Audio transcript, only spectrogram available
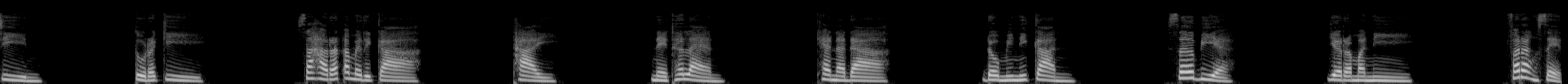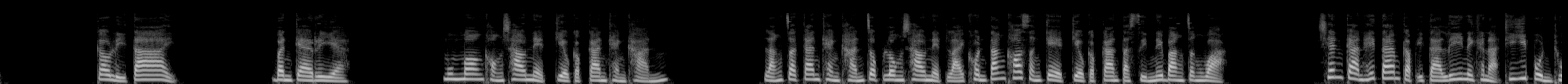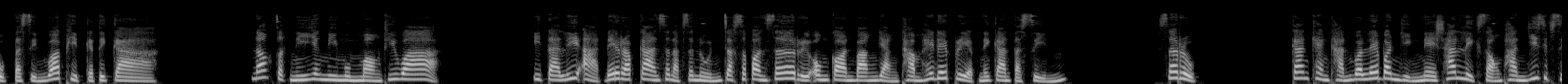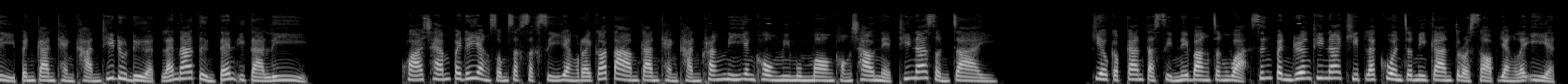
จีน ตุรกี สหรัฐอเมริกา ไทย เนเธอร์แลนด์ แคนาดา โดมินิกัน เซอร์เบีย เยอรมนี ฝรั่งเศส เกาหลีใต้ บัลแกเรีย มุมมองของชาวเน็ตเกี่ยวกับการแข่งขัน หลังจากการแข่งขันจบลงชาวเน็ตหลายคนตั้งข้อสังเกตเกี่ยวกับการตัดสินในบางจังหวะ เช่นการให้แต้มกับอิตาลีในขณะที่ญี่ปุ่นถูกตัดสินว่าผิดกติกา นอกจากนี้ยังมีมุมมองที่ว่า อิตาลีอาจได้รับการสนับสนุนจากสปอนเซอร์หรือองค์กรบางอย่างทำให้ได้เปรียบในการตัดสิน สรุป การแข่งขันวอลเลย์บอลหญิงเนชั่นลีก 2024 เป็นการแข่งขันที่ดูเดือดและน่าตื่นเต้นอิตาลีคว้าแชมป์ไปได้อย่างสมศักดิ์ศรีอย่างไรก็ตามการแข่งขันครั้งนี้ยังคงมีมุมมองของชาวเน็ตที่น่าสนใจ เกี่ยวกับการตัดสินในบางจังหวะ ซึ่งเป็นเรื่องที่น่าคิดและควรจะมีการตรวจสอบอย่างละเอียด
